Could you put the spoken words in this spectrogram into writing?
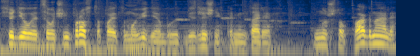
Все делается очень просто, поэтому видео будет без лишних комментариев. Ну что, погнали!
